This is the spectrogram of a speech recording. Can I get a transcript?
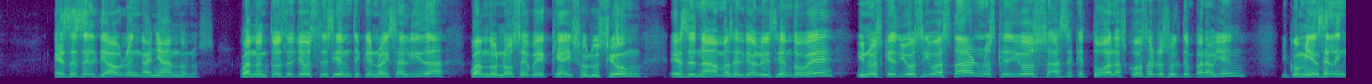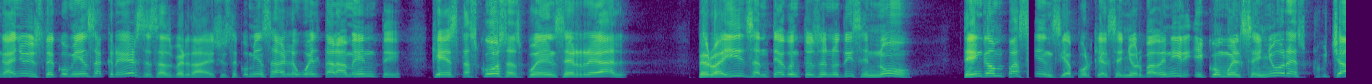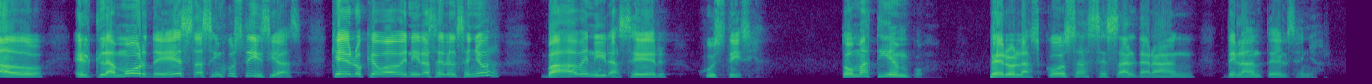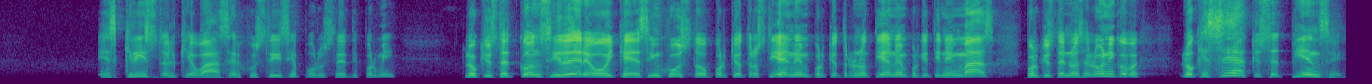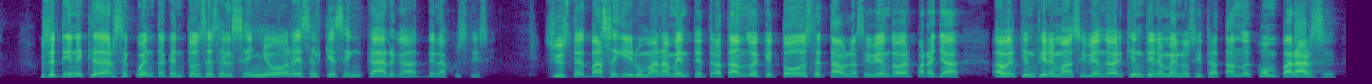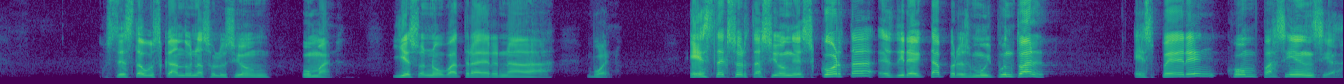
Ese es el diablo engañándonos. Cuando entonces ya usted siente que no hay salida, cuando no se ve que hay solución, ese es nada más el diablo diciendo, ve, y no es que Dios iba a estar, no es que Dios hace que todas las cosas resulten para bien. Y comienza el engaño y usted comienza a creerse esas verdades, y usted comienza a darle vuelta a la mente que estas cosas pueden ser real. Pero ahí Santiago entonces nos dice, no, tengan paciencia porque el Señor va a venir. Y como el Señor ha escuchado el clamor de estas injusticias, ¿qué es lo que va a venir a hacer el Señor? Va a venir a hacer justicia. Toma tiempo, pero las cosas se saldarán delante del Señor. Es Cristo el que va a hacer justicia por usted y por mí. Lo que usted considere hoy que es injusto porque otros tienen, porque otros no tienen, porque tienen más, porque usted no es el único, lo que sea que usted piense, usted tiene que darse cuenta que entonces el Señor es el que se encarga de la justicia. Si usted va a seguir humanamente tratando de que todo esté tabla, si viendo a ver para allá, a ver quién tiene más, y viendo a ver quién tiene menos, y tratando de compararse, usted está buscando una solución humana. Y eso no va a traer nada bueno. Esta exhortación es corta, es directa, pero es muy puntual. Esperen con paciencia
